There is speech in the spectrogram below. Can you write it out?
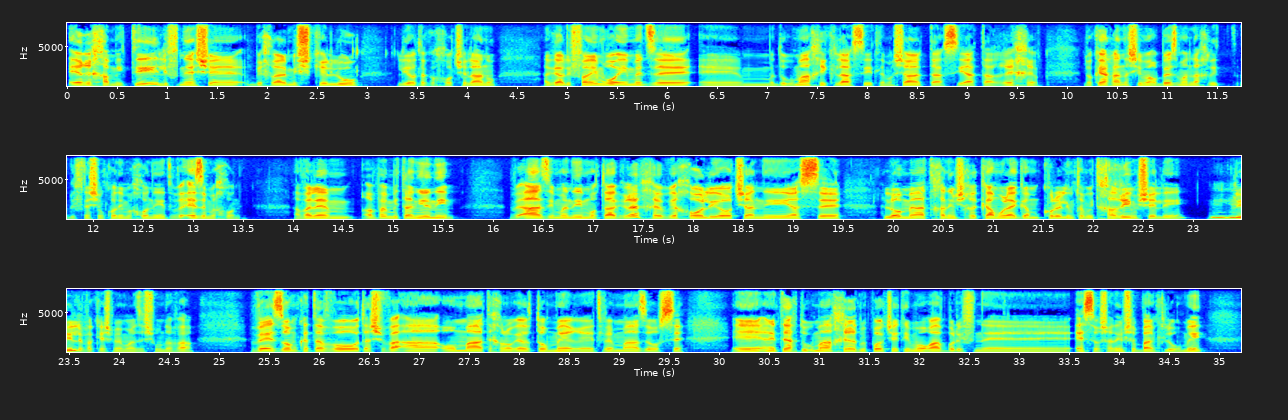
ערך אמיתי לפני שבכלל הם ישקלו להיות לקוחות שלנו. אגב, לפעמים רואים את זה, אה, הדוגמה הכי קלאסית, למשל, תעשיית הרכב. לוקח לאנשים הרבה זמן להחליט לפני שהם קונים מכונית, ואיזה מכונית. אבל הם הרבה פעמים מתעניינים. ואז אם אני מותג רכב, יכול להיות שאני אעשה לא מעט תכנים שחלקם אולי גם כוללים את המתחרים שלי, mm-hmm. בלי לבקש מהם על זה שום דבר. ואזום כתבות, השוואה, או מה הטכנולוגיה הזאת אומרת, ומה זה עושה. אה, אני אתן לך דוגמה אחרת מפרויקט שהייתי מעורב בו לפני עשר שנים, של בנק לאומי,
